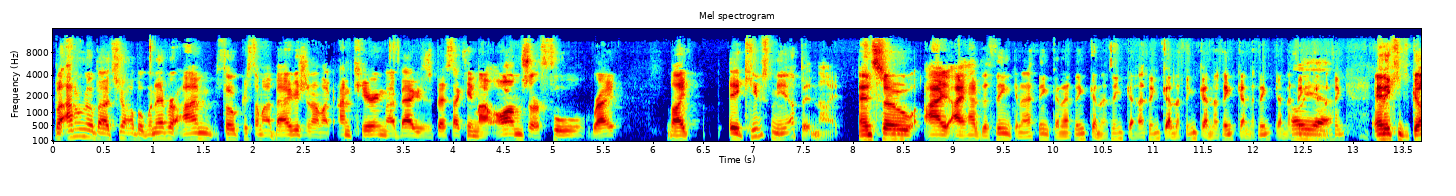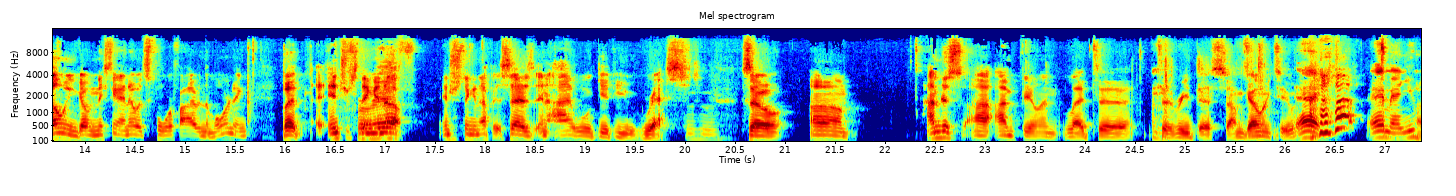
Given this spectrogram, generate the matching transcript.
but I don't know about y'all. But whenever I'm focused on my baggage and I'm like, I'm carrying my baggage as best I can, my arms are full, right? Like it keeps me up at night, and so Mm-hmm. I, I have to think and I think and I think and I think and I think and I think and I think and I think and I Oh, think and. I think, and it keeps going and going. Next thing I know, it's four or five in the morning. But interesting enough, interesting enough, it says, "And I will give you rest." Mhm. So um, I'm just uh, I'm feeling led to to read this, so I'm going to. Hey, hey, man, you do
